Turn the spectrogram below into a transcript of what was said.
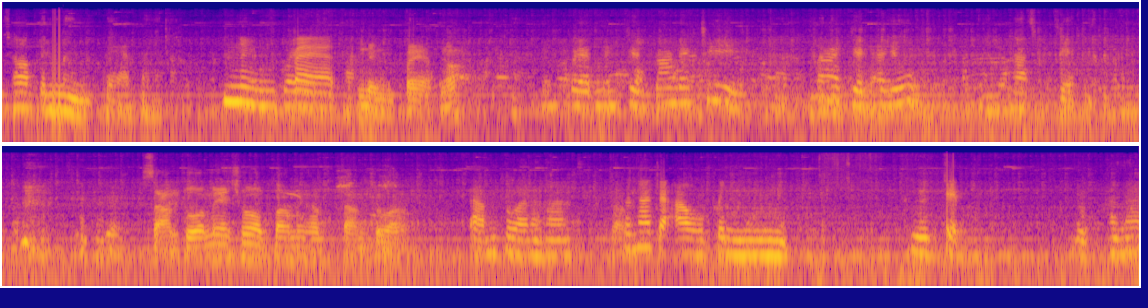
ะชอบเป็นหนึ่งแปดนะคะหนึ่งแปดหนึ่งแปดเนาะแปดหนึ่งเจ็ดบ้านเลขที่มันห้าเจ็ดอายุอายุห้าสิบเจ็ดสามตัวแม่ชอบบ้างไหมครับสามตัว สามตัวนะคะครับก็น่าจะเอาเป็น คือเจ็ดอยู่ข้างหน้า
